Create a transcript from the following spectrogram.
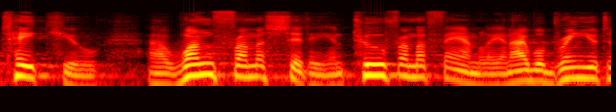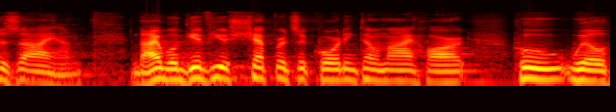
take you, uh, one from a city and two from a family, and I will bring you to Zion. And I will give you shepherds according to my heart, who will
